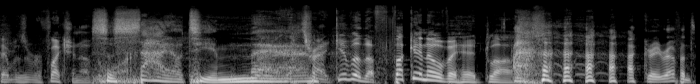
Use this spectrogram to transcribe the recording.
that was a reflection of society, man. That's right. Give her the fucking overhead clause. Great reference.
